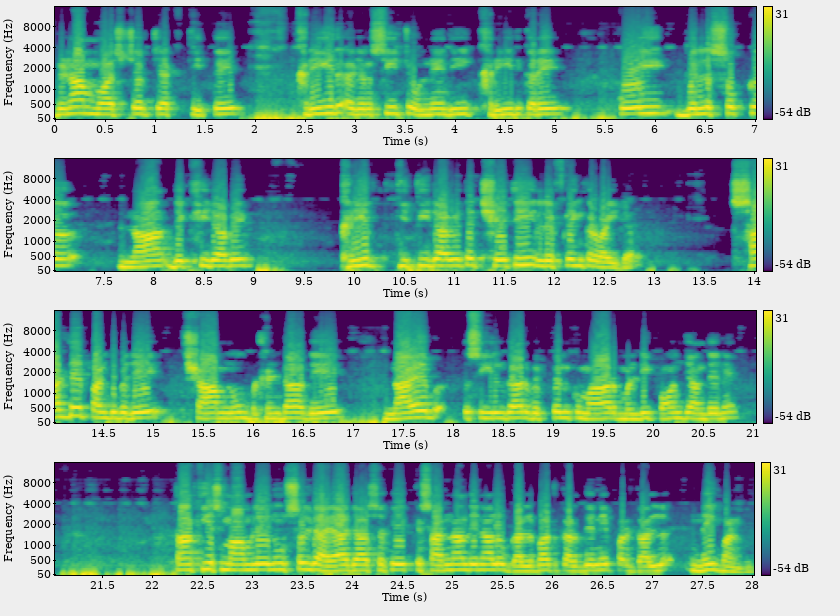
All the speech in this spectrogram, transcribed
ਬਿਨਾ ਮੋਇਸਚਰ ਚੈੱਕ ਕੀਤੇ ਖਰੀਦ ਏਜੰਸੀ ਝੋਨੇ ਦੀ ਖਰੀਦ ਕਰੇ, ਕੋਈ ਗਿੱਲ ਸੁੱਕ ਨਾ ਦੇਖੀ ਜਾਵੇ, ਖਰੀਦ ਕੀਤੀ ਜਾਵੇ ਤੇ ਛੇਤੀ ਲਿਫਟਿੰਗ ਕਰਵਾਈ ਜਾਏ। 5:30 ਵਜੇ ਸ਼ਾਮ ਨੂੰ ਬਠਿੰਡਾ ਦੇ ਨਾਇਬ ਤਹਿਸੀਲਦਾਰ ਵਿਪਨ ਕੁਮਾਰ ਮੰਡੀ ਪਹੁੰਚ ਜਾਂਦੇ ਨੇ। ਤਾਂ ਕਿ ਇਸ ਮਾਮਲੇ ਨੂੰ ਸੁਲਝਾਇਆ ਜਾ ਸਕੇ। ਕਿਸਾਨਾਂ ਦੇ ਨਾਲ ਉਹ ਗੱਲਬਾਤ ਕਰਦੇ ਨੇ, ਪਰ ਗੱਲ ਨਹੀਂ ਬਣਦੀ।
